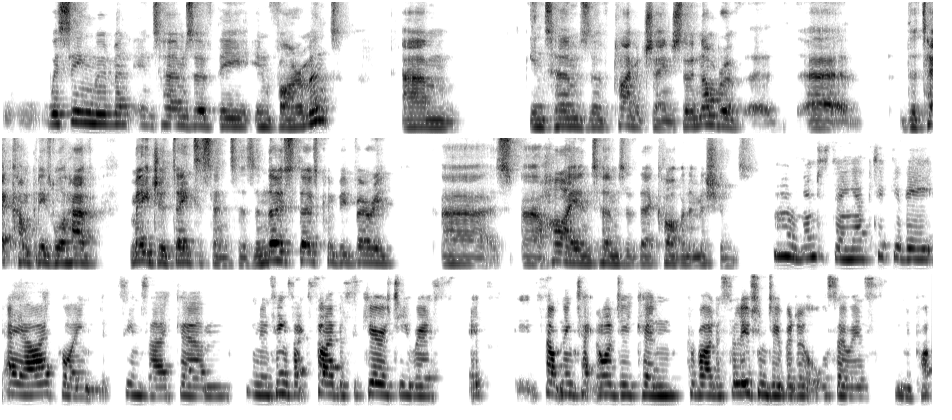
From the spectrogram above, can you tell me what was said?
we're seeing movement in terms of the environment, um, in terms of climate change. So a number of uh, uh, the tech companies will have major data centers, and those those can be very uh, uh high in terms of their carbon emissions. Mm, interesting. Yeah, particularly the AI point. It seems like um, you know things like cybersecurity risks. It's, it's something technology can provide a solution to, but it also is you know, part,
